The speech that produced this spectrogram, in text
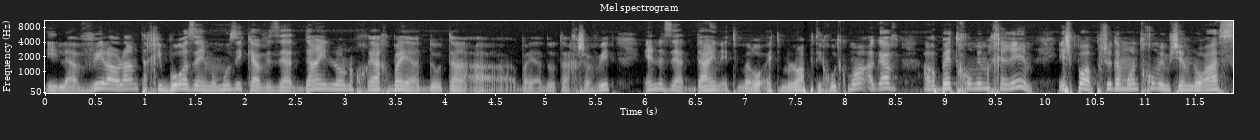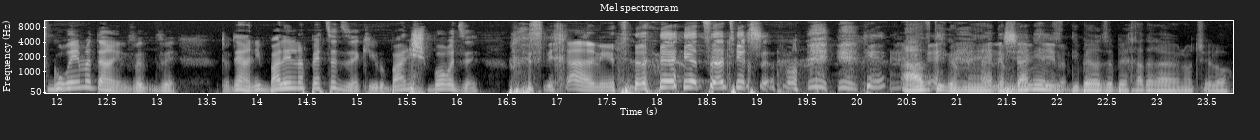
היא להביא לעולם את החיבור הזה עם המוזיקה, וזה עדיין לא נוכח ביהדות, ה- ביהדות העכשווית. אין לזה עדיין את, מרו, את מלוא הפתיחות, כמו אגב הרבה תחומים אחרים. יש פה פשוט המון תחומים שהם נורא סגורים עדיין, ואתה יודע, אני בא לי לנפץ את זה, כאילו, בא לשבור את זה. סליחה, אני יצאתי עכשיו פה. אהבתי, גם אה, דניאל כאילו- דיבר על זה באחד הראיונות שלו,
